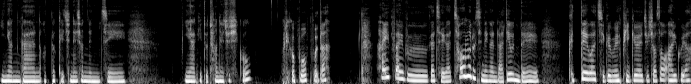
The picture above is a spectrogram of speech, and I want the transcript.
2년간 어떻게 지내셨는지 이야기도 전해주시고, 그리고 무엇보다 하이파이브가 제가 처음으로 진행한 라디오인데, 그때와 지금을 비교해 주셔서, 아이구야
